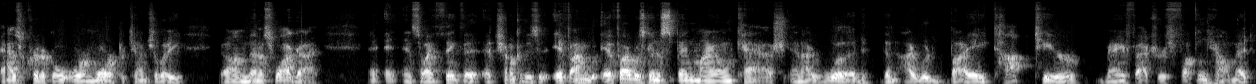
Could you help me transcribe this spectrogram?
as critical or more potentially um, than a SWAT guy. And, and so I think that a chunk of this, if I'm, if I was going to spend my own cash, and I would, then I would buy a top tier manufacturer's fucking helmet,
